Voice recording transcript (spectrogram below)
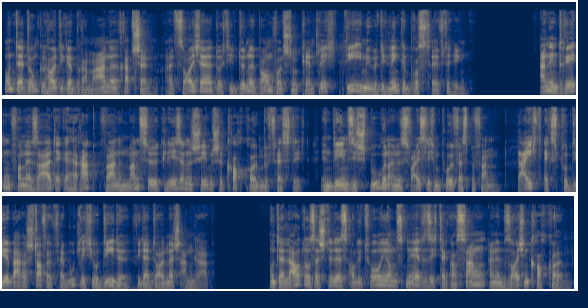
und der dunkelhäutige Brahmane Ratchen, als solcher durch die dünne Baumwollschnur kenntlich, die ihm über die linke Brusthälfte hing. An den Drähten von der Saaldecke herab waren in Mannshöhe gläserne chemische Kochkolben befestigt, in denen sich Spuren eines weißlichen Pulvers befanden. Leicht explodierbare Stoffe, vermutlich Jodide, wie der Dolmetsch angab. Unter lautloser Stille des Auditoriums näherte sich der Gossan einem solchen Kochkolben,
